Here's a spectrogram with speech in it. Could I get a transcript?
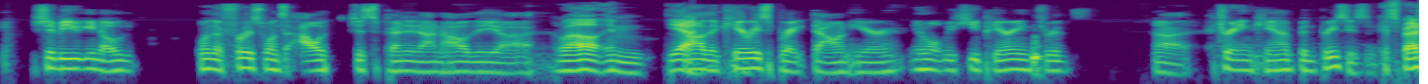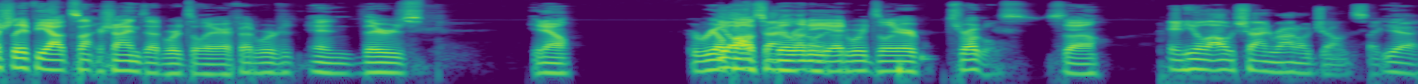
He should be, you know, one of the first ones out, just depending on how the uh Well, and yeah, how the carries break down here and what we keep hearing through uh training camp and preseason. especially if he outshines Edwards-Helaire. If Edward and there's, you know, a real He'll possibility Edwards-Helaire struggles. So And he'll outshine Ronald Jones. Like yeah,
